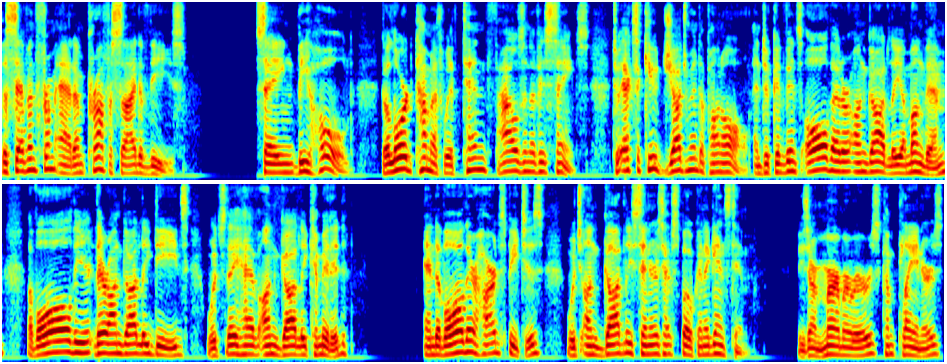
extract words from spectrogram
the seventh from Adam, prophesied of these, saying, Behold, the Lord cometh with ten thousand of his saints, to execute judgment upon all, and to convince all that are ungodly among them of all the, their ungodly deeds which they have ungodly committed and of all their hard speeches which ungodly sinners have spoken against him. These are murmurers, complainers,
